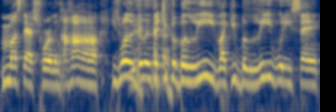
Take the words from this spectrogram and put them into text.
mustache twirling, ha ha ha. He's one of the villains that you could believe, like you believe what he's saying.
